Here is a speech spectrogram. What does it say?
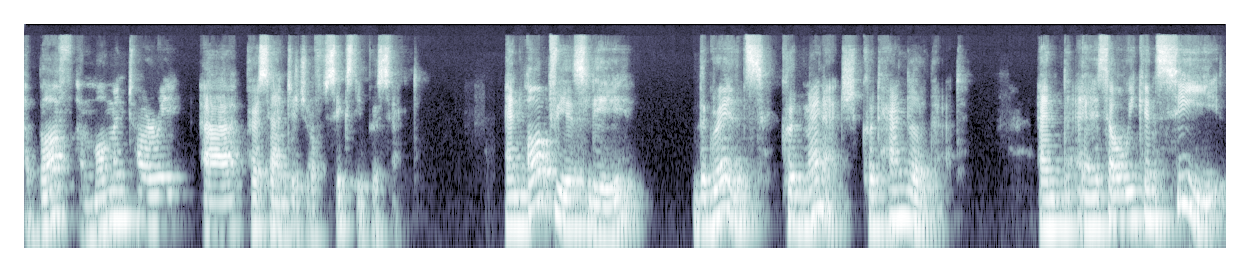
above a momentary uh, percentage of 60%. And obviously, the grids could manage, could handle that. And uh, so we can see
